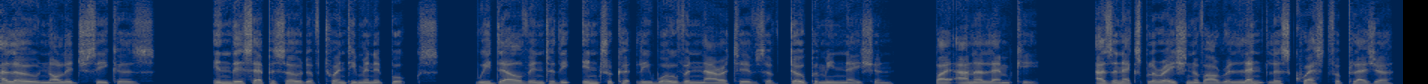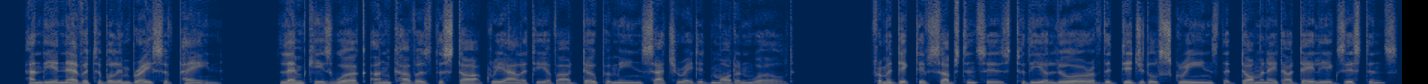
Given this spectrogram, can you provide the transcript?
Hello, knowledge seekers. In this episode of 20 Minute Books, we delve into the intricately woven narratives of Dopamine Nation by Anna Lembke as an exploration of our relentless quest for pleasure and the inevitable embrace of pain. Lembke's work uncovers the stark reality of our dopamine saturated modern world. From addictive substances to the allure of the digital screens that dominate our daily existence,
